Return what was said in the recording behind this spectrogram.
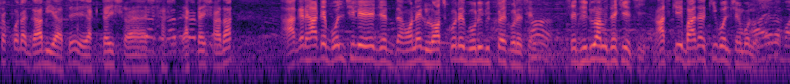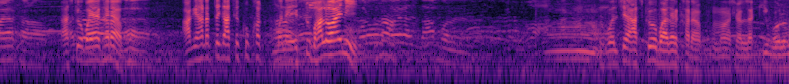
সব কটা গাবি আছে একটাই একটাই সাদা। আগের হাটে বলছিলে যে অনেক লজ করে গরু বিক্রয় করেছেন। সে ভিডিও আমি দেখিয়েছি। আজকে বাজার কি বলছেন বলো আজকেও বাজার খারাপ? হ্যাঁ। আগে হাটার থেকে আজকে খুব মানে একটু ভালো হয়নি? বলছে আজকেও বাজার খারাপ। মাশাল্লাহ কি বলব?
